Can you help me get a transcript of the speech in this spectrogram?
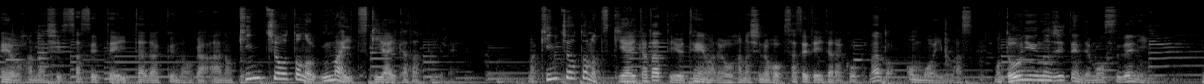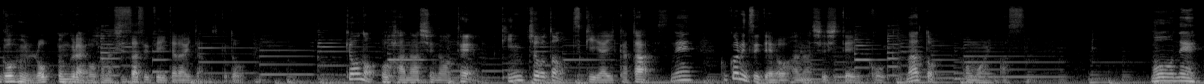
えー、お話しさせていただくのがあの緊張とのうまい付き合い方っていうねまあ、緊張との付き合い方っていうテーマでお話の方させていただこうかなと思います。もう導入の時点でもうすでに5分6分ぐらいお話しさせていただいたんですけど今日のお話のテーマ緊張との付き合い方ですね。ここについてお話ししていこうかなと思います。もうね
